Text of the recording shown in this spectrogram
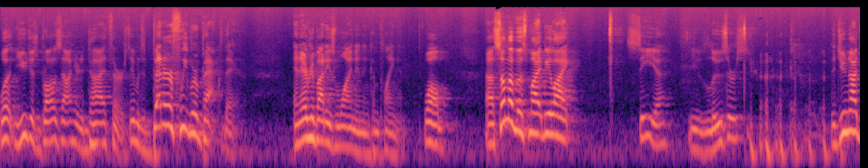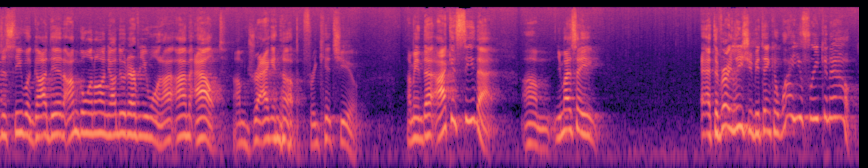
Well, you just brought us out here to die of thirst. It was better if we were back there and everybody's whining and complaining. Well, uh, some of us might be like, see ya, you losers. did you not just see what God did? I'm going on, y'all do whatever you want. I, I'm out. I'm dragging up. Forget you. I mean, that I can see that. Um, you might say, at the very least, you'd be thinking, why are you freaking out?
